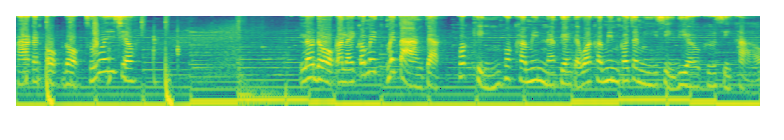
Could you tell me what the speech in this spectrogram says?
พากันออกดอกสวยเชียว แล้วดอกอะไรก็ไม่ไม่ต่างจากพวกขิงพวกขมิ้นนะ เพียงแต่ว่าขมิ้นก็จะมีสีเดียวคือสีขาว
